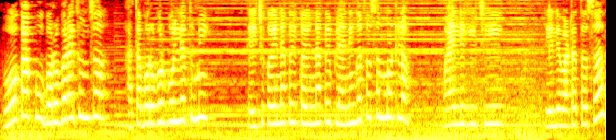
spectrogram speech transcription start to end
हो काकू बरोबर आहे तुमचं. आता बरोबर बोलल्या तुम्ही. त्याची काही ना काही काही ना काही प्लॅनिंगच असेल म्हटलं. माय लेकीची गेले वाटत असं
